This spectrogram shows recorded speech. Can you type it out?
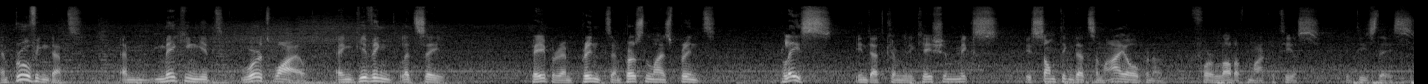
And proving that and making it worthwhile and giving, let's say, paper and print and personalized print place in that communication mix is something that's an eye-opener for a lot of marketeers these days.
